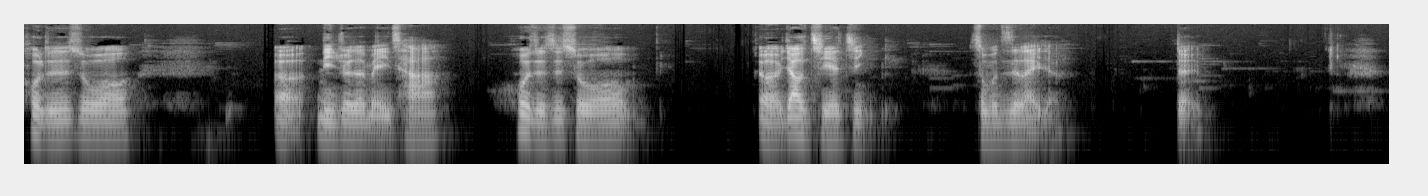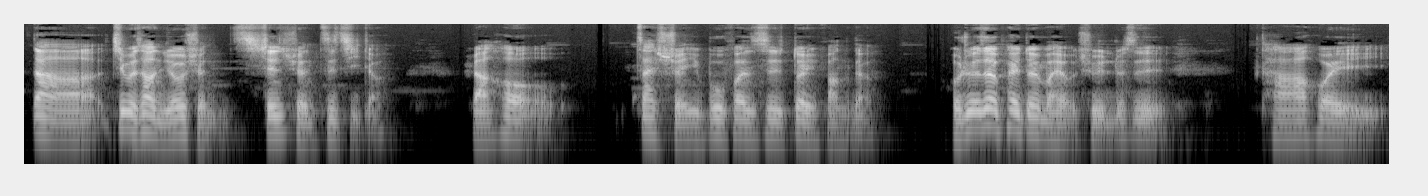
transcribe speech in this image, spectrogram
或者是说，呃，你觉得没差，或者是说？呃，要接近什么之类的，对。那基本上你就选先选自己的，然后再选一部分是对方的。我觉得这个配对蛮有趣的，就是他会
